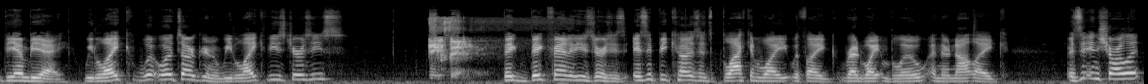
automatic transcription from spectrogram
the NBA? We like what, what's our agreement? We like these jerseys. Big fan. Big big fan of these jerseys. Is it because it's black and white with like red, white, and blue, and they're not like? Is it in Charlotte?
